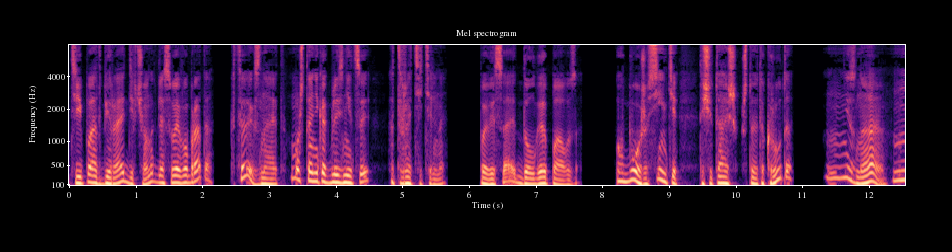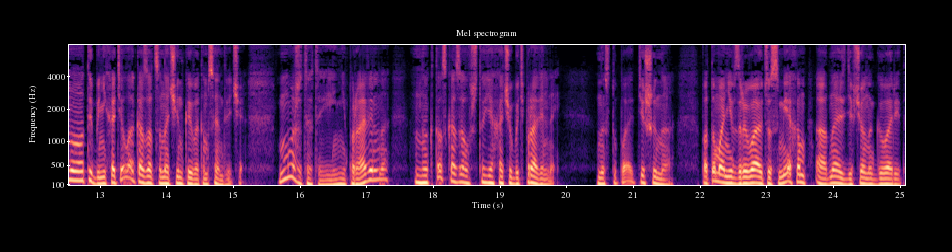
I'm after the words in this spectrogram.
типа отбирает девчонок для своего брата? Кто их знает? Может, они как близнецы? Отвратительно. Повисает долгая пауза. «О боже, Синти, ты считаешь, что это круто?» «Не знаю, но ты бы не хотела оказаться начинкой в этом сэндвиче. Может, это и неправильно, но кто сказал, что я хочу быть правильной?» Наступает тишина. Потом они взрываются смехом, а одна из девчонок говорит.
